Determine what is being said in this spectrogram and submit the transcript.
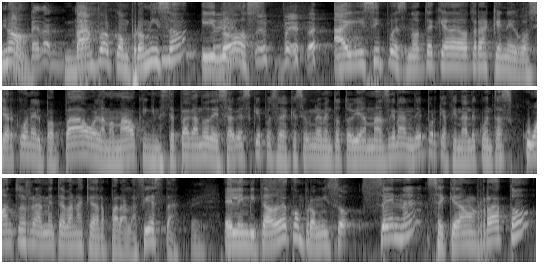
y No, se van por compromiso y Sí, dos, ahí sí pues no te queda otra que negociar con el papá o la mamá o quien esté pagando de, ¿sabes qué? Pues hay que hacer un evento todavía más grande porque al final de cuentas, ¿cuántos realmente van a quedar para la fiesta? Sí. El invitado de compromiso cena, se queda un rato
